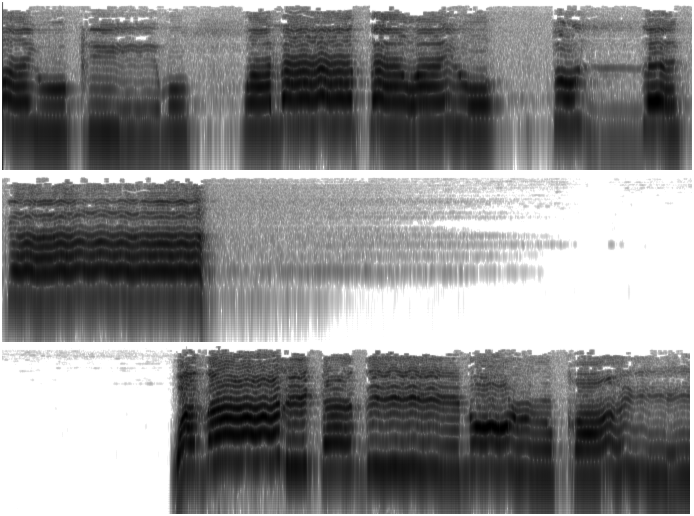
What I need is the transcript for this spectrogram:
ويقيموا الصلاة ويؤتوا الزكاة. وذلك دين القيم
